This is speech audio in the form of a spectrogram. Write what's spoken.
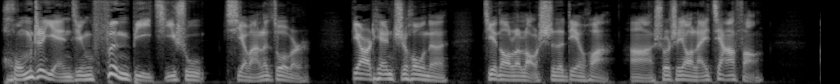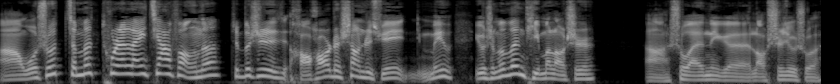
红着眼睛奋笔疾书，写完了作文。第二天之后呢，接到了老师的电话啊，说是要来家访。啊！我说怎么突然来家访呢？这不是好好的上着学，没有有什么问题吗？老师，啊！说完那个老师就说：“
